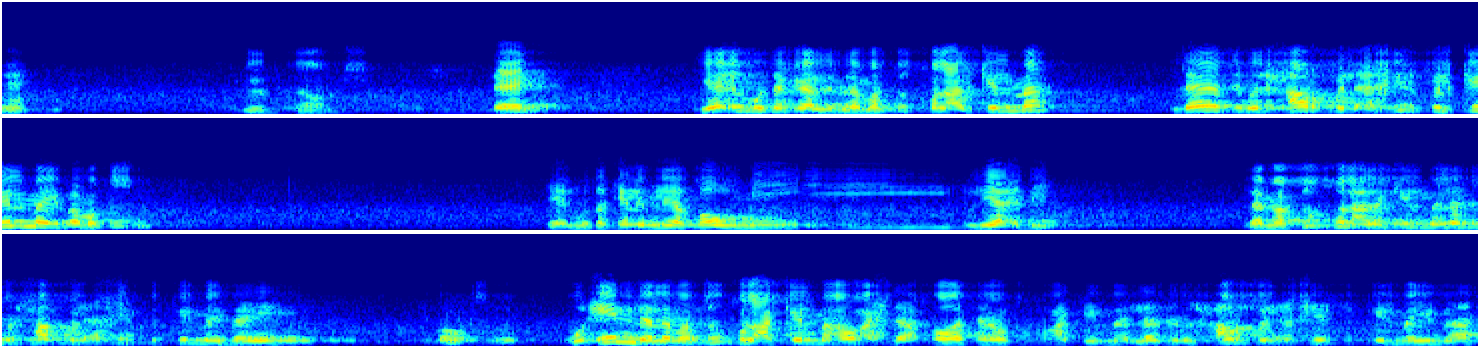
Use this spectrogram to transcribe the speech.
هم. تاني. ياء المتكلم لما بتدخل على الكلمة لازم الحرف الأخير في الكلمة يبقى مكسور ياء المتكلم اللي هي قومي الياء دي. لما بتدخل على كلمة لازم الحرف الأخير في الكلمة يبقى إيه؟ يبقى مكسور وإن لما بتدخل على كلمة أو إحدى أخواتها لما بتدخل على كلمة لازم الحرف الأخير في الكلمة يبقى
